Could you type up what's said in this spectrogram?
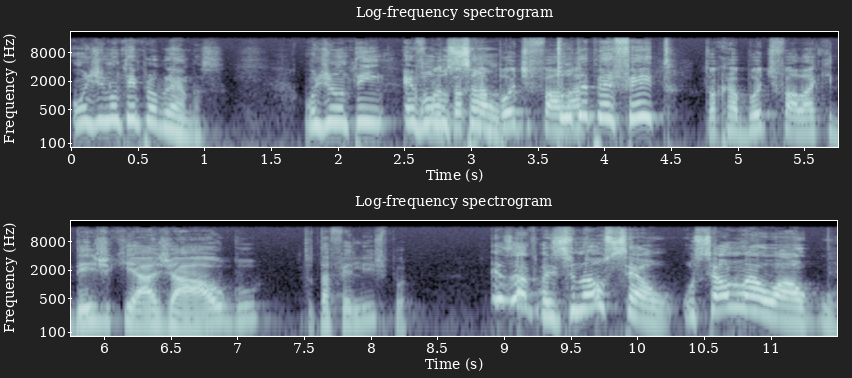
onde não tem problemas. Onde não tem Mas tu evolução. acabou de falar. Tudo é perfeito. Tu acabou de falar que desde que haja algo, tu tá feliz, pô. Exato, mas isso não é o céu. O céu não é o algo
